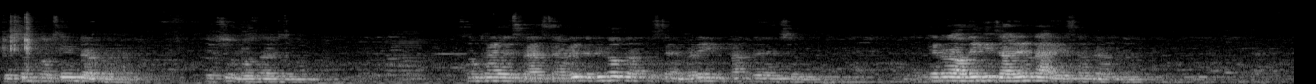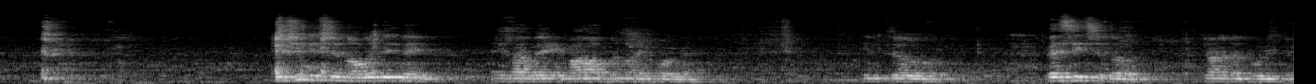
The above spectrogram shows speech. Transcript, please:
ভীষণ কঠিন ব্যাপার হয় কিছু বোঝার জন্য Sometimes it's fast and very difficult to understand, very confidential. এনারা অনেকেই জানেন না এইসব ব্যাপারে কিছু কিছু নবদ্বীপে এইভাবে মা অপনয় করলেন কিন্তু বেশি ছিল জগন্নাথ পুরীতে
